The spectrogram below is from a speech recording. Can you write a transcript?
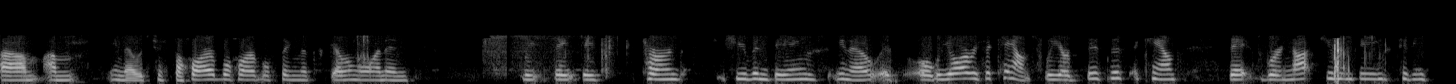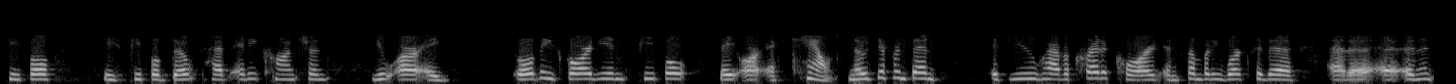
Um, I'm, you know, it's just a horrible, horrible thing that's going on, and we they they turned human beings, you know, it, or we are as accounts. We are business accounts. That we're not human beings to these people. These people don't have any conscience. You are a all these guardian people. They are accounts. No different than if you have a credit card and somebody works at a at a an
